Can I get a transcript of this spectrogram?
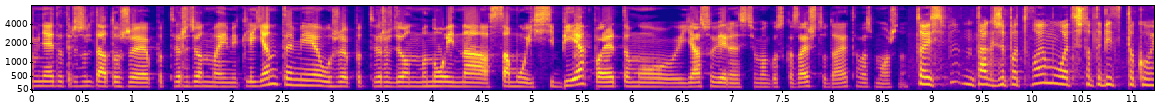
У меня этот результат уже подтвержден моими клиентами, уже подтвержден мной на самой себе, поэтому я с уверенностью могу сказать, что да, это возможно. То есть также, по-твоему, вот, чтобы добиться такого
